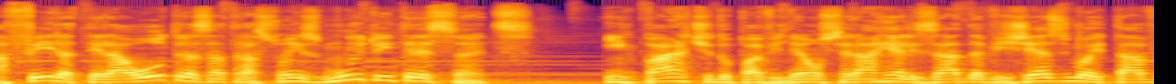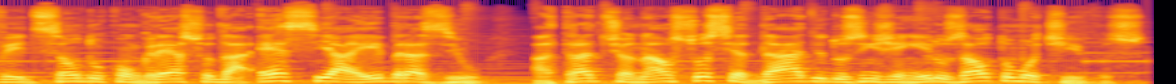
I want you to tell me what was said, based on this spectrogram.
a feira terá outras atrações muito interessantes. Em parte do pavilhão será realizada a 28ª edição do Congresso da SAE Brasil, a tradicional Sociedade dos Engenheiros Automotivos.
